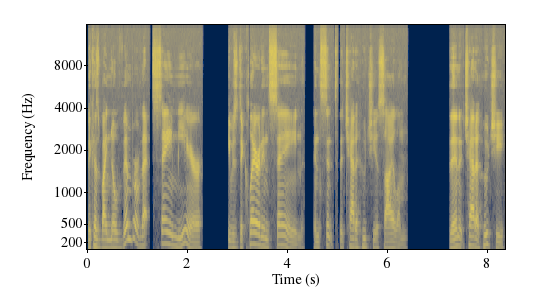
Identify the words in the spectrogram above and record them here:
because by November of that same year, he was declared insane and sent to the Chattahoochee Asylum. Then at Chattahoochee,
